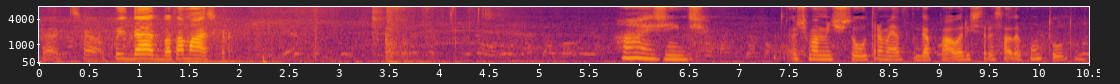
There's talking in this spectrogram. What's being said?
Tá, tchau. Cuidado, bota a máscara. Ai, gente. Ultimamente estou ultra mega power estressada com tudo.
